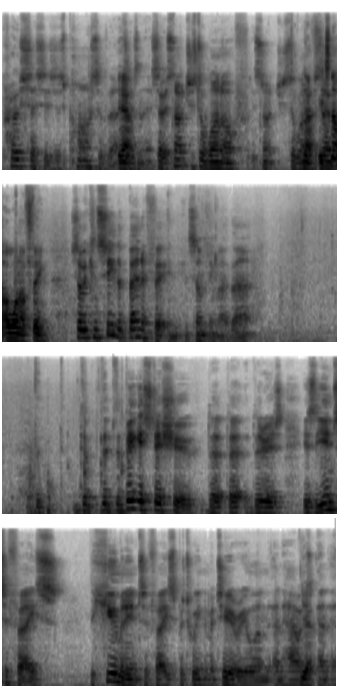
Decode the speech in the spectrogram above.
processes as part of that, Yeah. not there? So it's not just a one-off. It's not just a one-off. No, it's not a one off thing. So we can see the benefit in, in something like that. The, the, the, the biggest issue that, that there is is the interface, the human interface between the material and, and how Yeah. and uh,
